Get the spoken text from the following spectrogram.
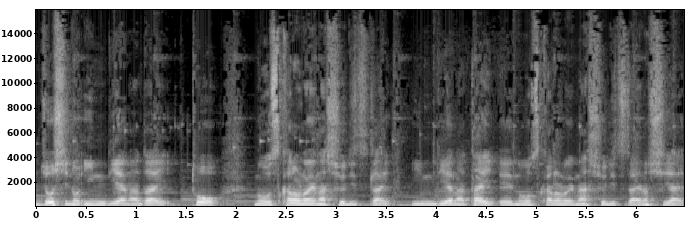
女子のインディアナ大とノースカロライナ州立大、インディアナ対ノースカロライナ州立大の試合、ま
